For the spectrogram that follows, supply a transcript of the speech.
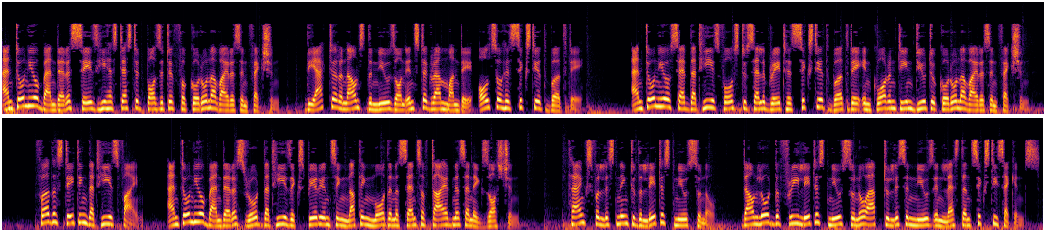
Antonio Banderas says he has tested positive for coronavirus infection. The actor announced the news on Instagram Monday, also his 60th birthday. Antonio said that he is forced to celebrate his 60th birthday in quarantine due to coronavirus infection. Further stating that he is fine. Antonio Banderas wrote that he is experiencing nothing more than a sense of tiredness and exhaustion. Thanks for listening to the latest news Suno. Download the free latest news Suno app to listen news in less than 60 seconds.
